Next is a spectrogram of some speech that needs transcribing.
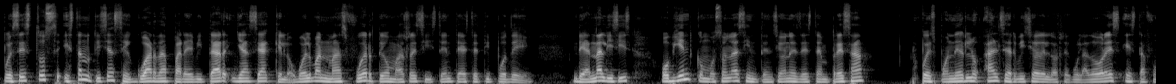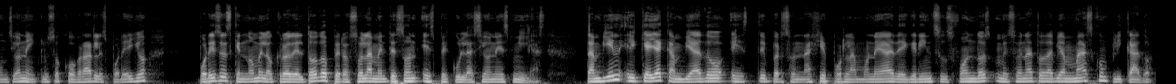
pues esta noticia se guarda para evitar ya sea que lo vuelvan más fuerte o más resistente a este tipo de, de análisis, o bien como son las intenciones de esta empresa, pues ponerlo al servicio de los reguladores, esta función e incluso cobrarles por ello. Por eso es que no me lo creo del todo, pero solamente son especulaciones mías. También el que haya cambiado este personaje por la moneda de Green sus fondos me suena todavía más complicado.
